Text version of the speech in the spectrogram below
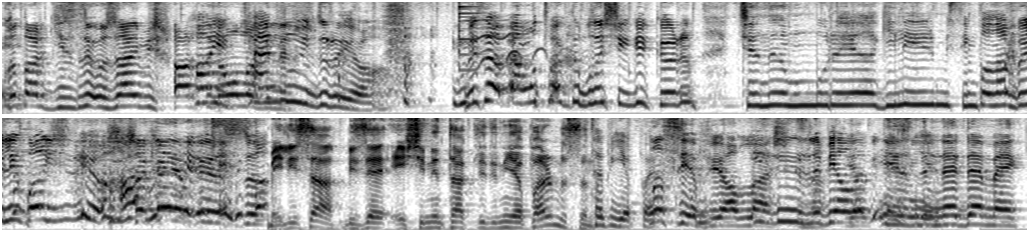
O kadar gizli özel bir şarkı Hayır ne olabilir? kendi uyduruyor. Mesela ben mutfakta bulaşık yıkıyorum. Canım buraya gelir misin falan böyle başlıyor. Şaka yapıyorsun. Melisa bize eşinin taklidini yapar mısın? Tabii yaparım. Nasıl yapıyor Allah aşkına? İzninizle bir alabilir Ya, İzni miyim? ne demek?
